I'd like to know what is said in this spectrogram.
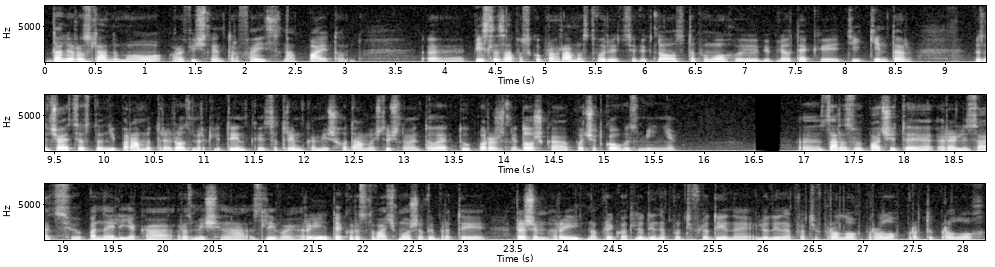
Далі розглянемо графічний інтерфейс на Python. Після запуску програми створюється вікно за допомогою бібліотеки tkinter. Визначаються основні параметри, розмір клітинки, затримка між ходами штучного інтелекту, порожня дошка, початково змінні. Е, Зараз ви бачите реалізацію панелі, яка розміщена з лівої гри, де користувач може вибрати режим гри, наприклад, людина проти людини, людина проти пролог, пролог проти пролог,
